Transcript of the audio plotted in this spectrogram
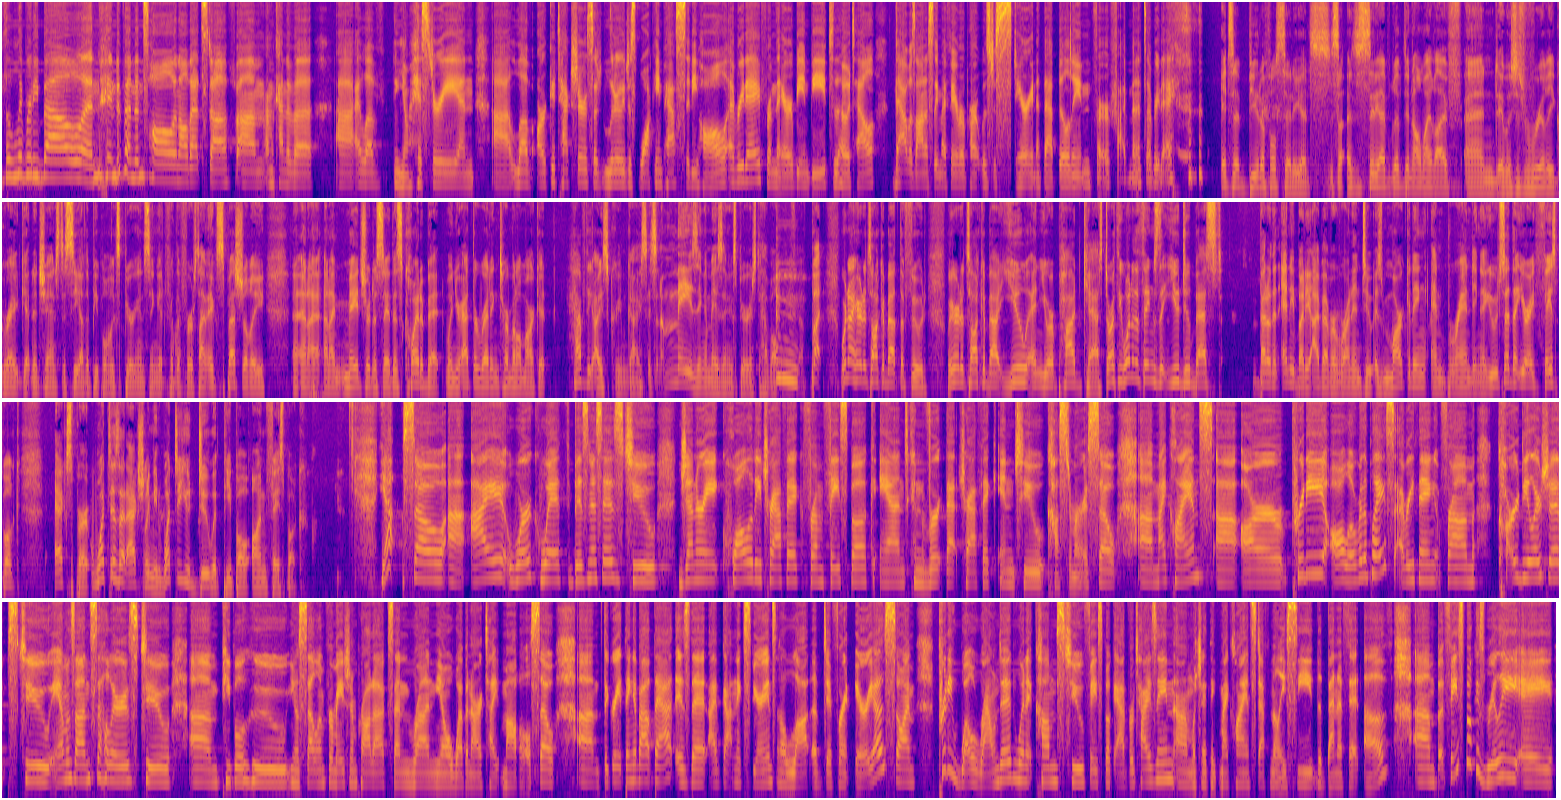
the Liberty Bell and Independence Hall and all that stuff. Um, I'm kind of a uh, I love you know history and uh, love architecture. So literally just walking past City Hall every day from the Airbnb to the hotel. That was honestly my favorite part was just staring at that building for five minutes every day. it's a beautiful city. It's, a city I've lived in all my life, and it was just really great getting a chance to see other people experiencing it for the first time. Especially, and I and I made sure to say this quite a bit when you're at the Reading Terminal Market have the ice cream, guys. It's an amazing, amazing experience to have all mm. that stuff. But we're not here to talk about the food. We're here to talk about you and your podcast. Dorothy, one of the things that you do best better than anybody I've ever run into is marketing and branding. Now, you said that you're a Facebook expert. What does that actually mean? What do you do with people on Facebook? Yeah. So uh, I work with businesses to generate quality traffic from Facebook and convert that traffic into customers. So uh, my clients uh, are pretty all over the place. Everything from car dealerships to Amazon sellers to um, people who you know sell information products and run you know a webinar type model. So um, the great thing about that is that I've gotten experience in a lot of different areas. So I'm pretty well-rounded when it comes to Facebook advertising, um, which I think my clients definitely see the benefit of. Um, but Facebook is really a,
